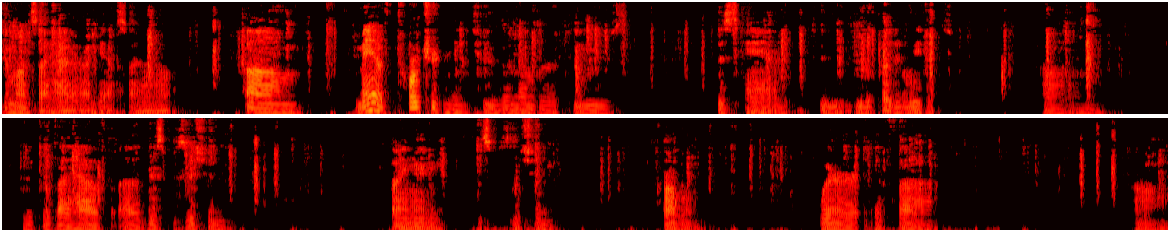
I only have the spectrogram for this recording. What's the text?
two months I had her, I guess, I don't know. Um, may have tortured me to remember to use this hand to do the Pledge of Allegiance. Um, because I have a disposition, binary disposition problem, where if uh, um,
